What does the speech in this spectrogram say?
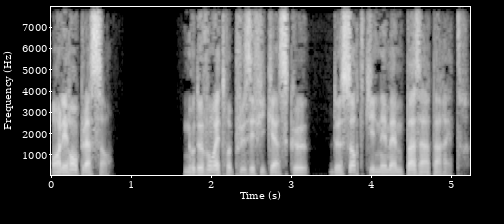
En les remplaçant. Nous devons être plus efficaces qu'eux, de sorte qu'il n'est même pas à apparaître.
